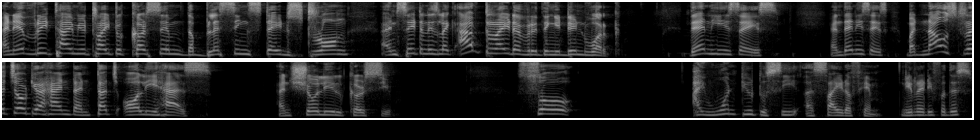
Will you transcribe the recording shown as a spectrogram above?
And every time you tried to curse him, the blessing stayed strong. And Satan is like, I've tried everything, it didn't work. Then he says, and then he says, But now stretch out your hand and touch all he has, and surely he'll curse you. So I want you to see a side of him. You ready for this?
